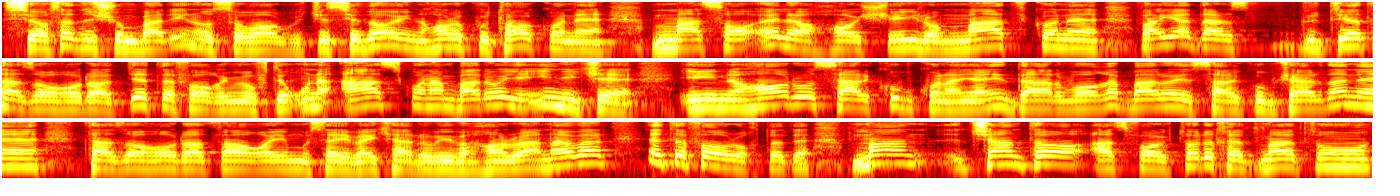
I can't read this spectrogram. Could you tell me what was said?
سیاستشون بر این استوار بود که صدای اینها رو کوتاه کنه مسائل حاشیه‌ای رو مت کنه و اگر در تظاهرات اتفاقی میفته اون از کنن برای اینی که اینها رو سرکوب کنن. یعنی در واقع برای سرکوب کردن تظاهرات و آقای موسوی و کروبی و خان رهنورد اتفاق رخ داده. من چند تا از فاکتور خدمتتون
